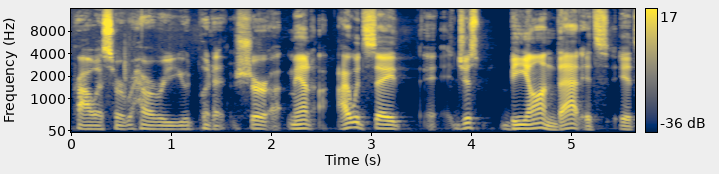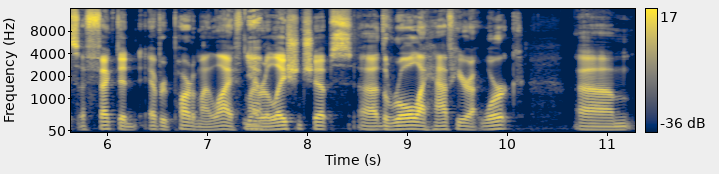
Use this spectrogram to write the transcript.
prowess, or however you would put it? Sure, man. I would say just beyond that, it's it's affected every part of my life, my Yeah. relationships, uh, the role I have here at work, um,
